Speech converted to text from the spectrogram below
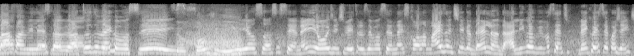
Olá, família SWA, tudo bem com vocês? Eu sou o Juninho. E eu sou a Sucena. E hoje a gente veio trazer você na escola mais antiga da Irlanda, a Língua Viva Centro. Vem conhecer com a gente.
